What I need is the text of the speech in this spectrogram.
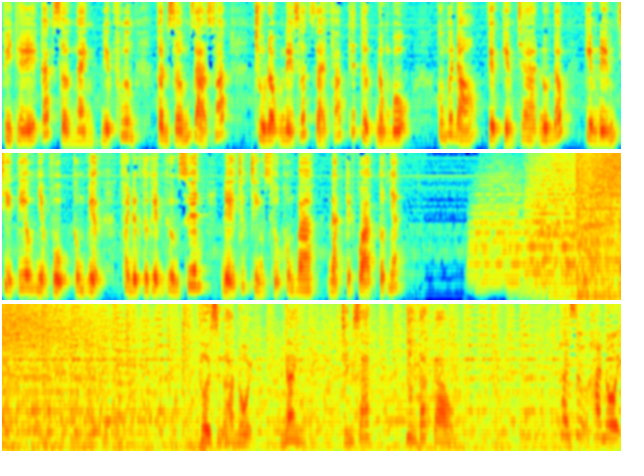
Vì thế, các sở ngành, địa phương cần sớm giả soát, chủ động đề xuất giải pháp thiết thực đồng bộ. Cùng với đó, việc kiểm tra, đôn đốc, kiểm đếm chỉ tiêu, nhiệm vụ, công việc phải được thực hiện thường xuyên để chương trình số 03 đạt kết quả tốt nhất. Thời sự Hà Nội, nhanh, chính xác, tương tác cao. Thời sự Hà Nội,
